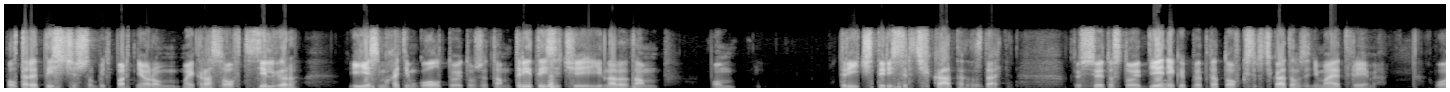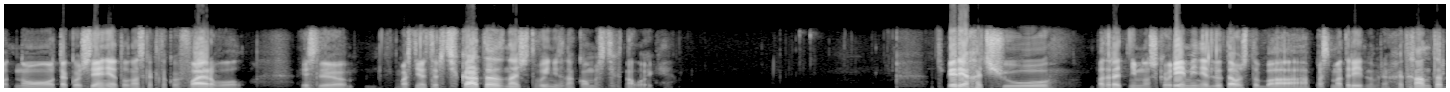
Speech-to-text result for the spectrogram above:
полторы тысячи, чтобы быть партнером Microsoft Silver, и если мы хотим Gold, то это уже там 3000, и надо там, по 3-4 сертификата сдать. То есть все это стоит денег, и подготовка к сертификатам занимает время. Вот. Но такое ощущение, это у нас как такой firewall. Если у вас нет сертификата, значит вы не знакомы с технологией. Теперь я хочу потратить немножко времени для того, чтобы а, посмотреть, например, Headhunter,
